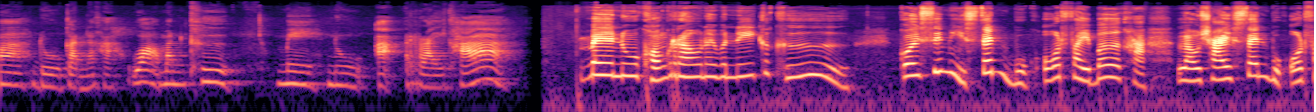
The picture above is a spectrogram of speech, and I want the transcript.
มาดูกันนะคะ ว่ามันคือเมนูอะไรคะเมนูของเราในวันนี้ก็คือ โกยซิหมี่เส้นบุกโอ๊ตไฟเบอร์ค่ะ เราใช้เส้นบุกโอ๊ตไฟ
